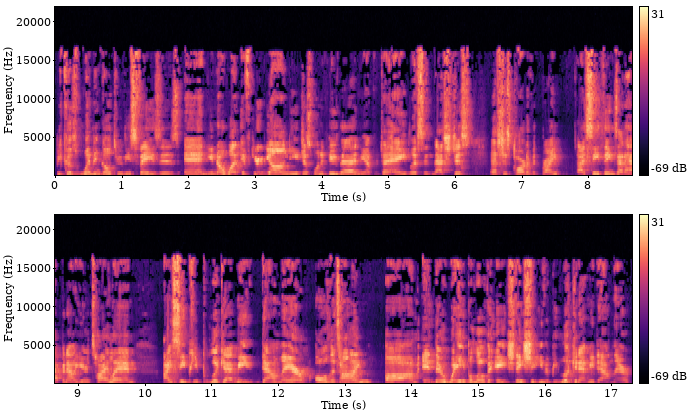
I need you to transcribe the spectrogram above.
Because women go through these phases, and you know what? If you're young and you just want to do that, and you have to, hey, listen, that's just that's just part of it, right? I see things that happen out here in Thailand I see people look at me down there all the time, um, and they're way below the age they should even be looking at me down there.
